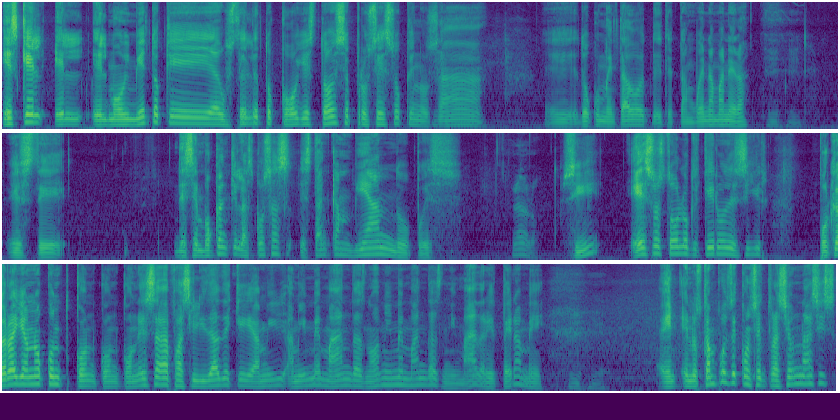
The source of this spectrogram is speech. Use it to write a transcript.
es que el, el- el movimiento que a usted le tocó y es todo ese proceso que nos ha eh, documentado de, de tan buena manera, este, desemboca en que las cosas están cambiando, pues. Claro. ¿Sí? Eso es todo lo que quiero decir. Porque ahora ya no con, con- con- con esa facilidad de que a mí, a mí me mandas, no, a mí me mandas ni madre, espérame. en, en los campos de concentración nazis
